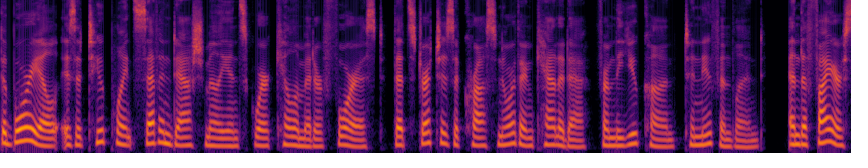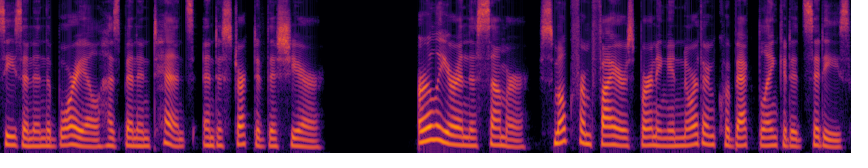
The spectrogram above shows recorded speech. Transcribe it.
The boreal is a 2.7 million square kilometer forest that stretches across northern Canada from the Yukon to Newfoundland, and the fire season in the boreal has been intense and destructive this year. Earlier in the summer, smoke from fires burning in northern Quebec blanketed cities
